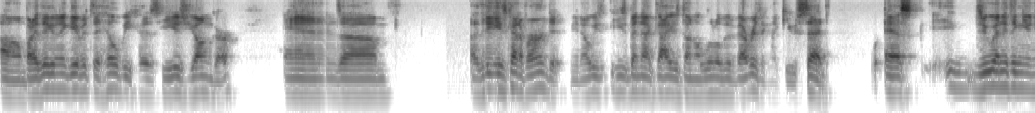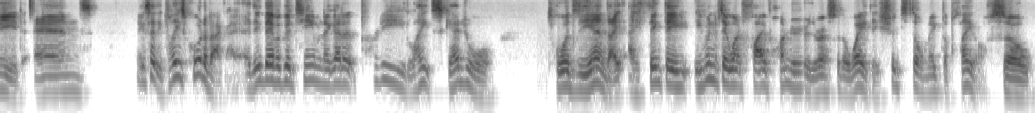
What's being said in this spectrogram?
Um, but I think they're going to give it to Hill because he is younger, and um, I think he's kind of earned it. You know, he's, he's been that guy who's done a little bit of everything, like you said. Ask, do anything you need, and like I said, he plays quarterback. I, I think they have a good team, and they got a pretty light schedule towards the end. I, I think they, even if they went 500 the rest of the way, they should still make the playoffs. So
